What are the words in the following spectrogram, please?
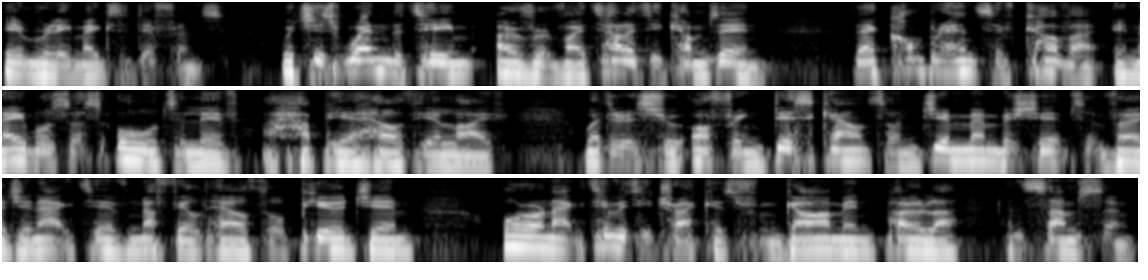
it really makes a difference which is when the team over at Vitality comes in. Their comprehensive cover enables us all to live a happier, healthier life, whether it's through offering discounts on gym memberships at Virgin Active, Nuffield Health, or Pure Gym, or on activity trackers from Garmin, Polar, and Samsung.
